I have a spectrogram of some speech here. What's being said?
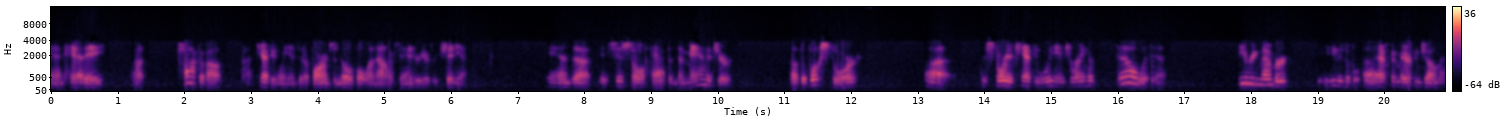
and had a uh, talk about uh, Cathy Williams at a Barnes and Noble in Alexandria, Virginia. And uh, it just so happened the manager of the bookstore, uh, the story of Cathy Williams rang a bell with him. He remembered he was an uh, African American gentleman.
